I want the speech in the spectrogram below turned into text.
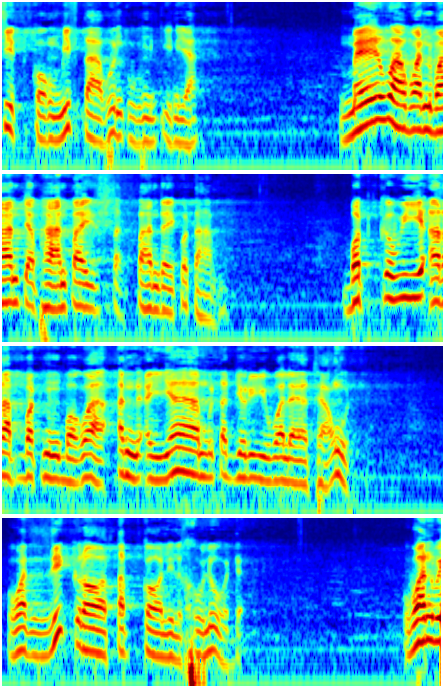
สิทธิ์ของมิฟตาฮุนอูมินอินย แม้ว่าวันวานจะผ่านไปสักปานใดก็ตาม บทกวีอาหรับบทหนึ่งบอกว่า อันอายามุตจรีวะลาถาอุดวันริกรอตับกอลิลคูลูด วันเว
